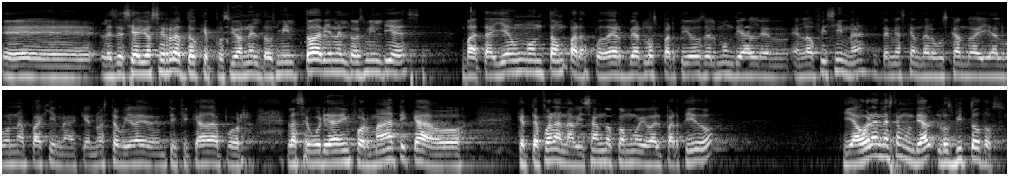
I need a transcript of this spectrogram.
eh, les decía yo hace rato que pues yo en el 2000, todavía en el 2010, batallé un montón para poder ver los partidos del Mundial en, en, la oficina. Tenías que andar buscando ahí alguna página que no estuviera identificada por la seguridad informática o que te fueran avisando cómo iba el partido. Y ahora en este mundial los vi todos.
